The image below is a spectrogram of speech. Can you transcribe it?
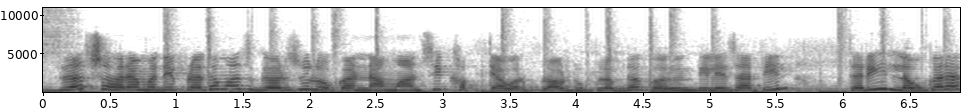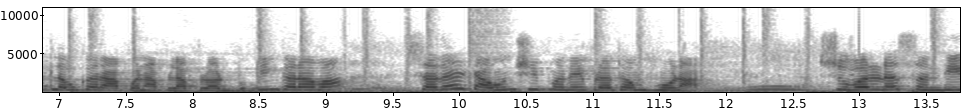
जत शहरामध्ये प्रथमच गरजू लोकांना मानसिक हप्त्यावर प्लॉट उपलब्ध करून दिले जातील. तरी लवकरात लवकर आपण आपला प्लॉट बुकिंग करावा. सदर टाउनशिपमध्ये प्रथम होणार. सुवर्ण संधी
